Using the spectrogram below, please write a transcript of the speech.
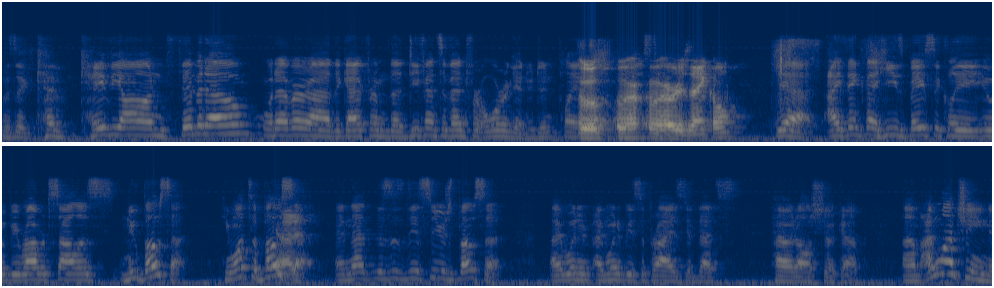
was it Kev- Kayvon Thibodeaux, whatever, uh, the guy from the defensive end for Oregon who didn't play? Who who, who hurt his ankle? Yeah, I think that he's basically it would be Robert Saleh's new Bosa. He wants a Bosa, and that this is this year's Bosa. I wouldn't I wouldn't be surprised if that's how it all shook up. Um, I'm watching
